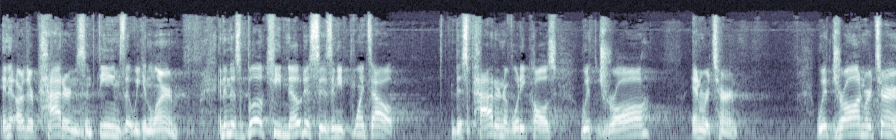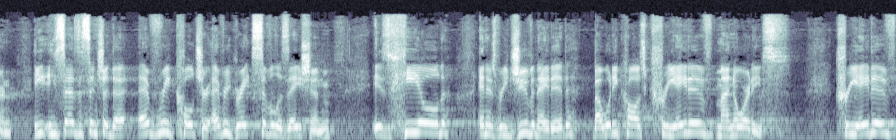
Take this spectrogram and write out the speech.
And are there patterns and themes that we can learn? And in this book, he notices and he points out this pattern of what he calls withdraw and return. Withdraw and return. He, he says essentially that every culture, every great civilization is healed and is rejuvenated by what he calls creative minorities. Creative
